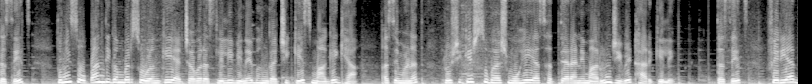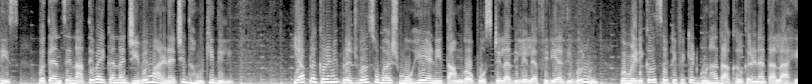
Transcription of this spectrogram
तसेच तुम्ही सोपान दिगंबर सोळंके याच्यावर असलेली विनयभंगाची केस मागे घ्या असे म्हणत ऋषिकेश सुभाष मोहे यास हत्याराने मारून जीवे ठार केले. तसेच फिर्यादीस व त्यांचे नातेवाईकांना जीवे मारण्याची धमकी दिली. या प्रकरणी प्रज्वल सुभाष मोहे यांनी तामगाव पोस्टेला दिलेल्या फिर्यादीवरून व मेडिकल सर्टिफिकेट गुन्हा दाखल करण्यात आला आहे.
